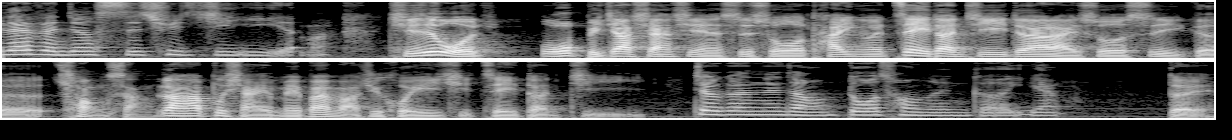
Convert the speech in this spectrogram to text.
，Eleven 就失去记忆了嘛。其实我我比较相信的是说，他因为这一段记忆对他来说是一个创伤，让他不想也没办法去回忆起这一段记忆。就跟那种多重人格一样，对，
